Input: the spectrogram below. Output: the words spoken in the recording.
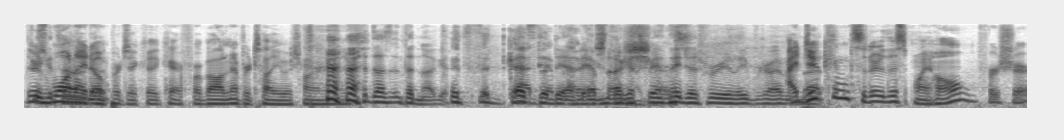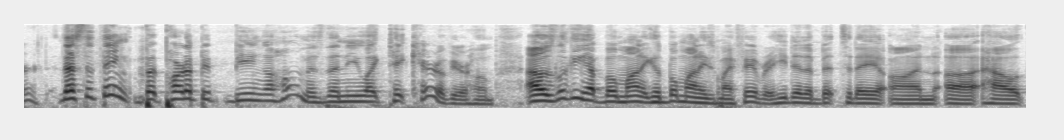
There's one I don't do particularly care for, but I'll never tell you which one it it. is. it doesn't the Nuggets. It's the It's the goddamn goddamn Nuggets, Nuggets, for man. They just really drive. I do nuts. consider this my home for sure. That's the thing. But part of it being a home is then you like take care of your home. I was looking at Bomani because Bomani's my favorite. He did a bit today on uh, how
